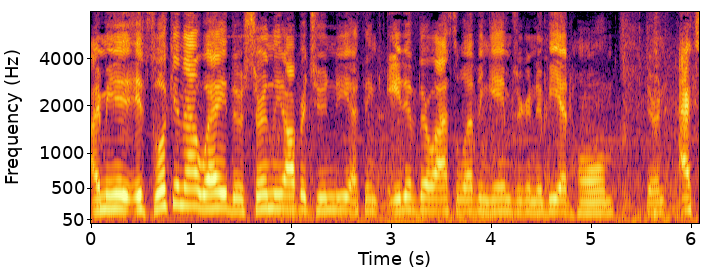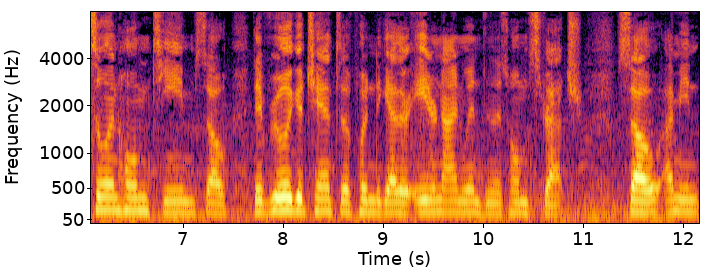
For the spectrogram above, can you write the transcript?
I mean, it's looking that way. There's certainly opportunity. I think eight of their last 11 games are going to be at home. They're an excellent home team, so they have really good chance of putting together eight or nine wins in this home stretch. So, I mean,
